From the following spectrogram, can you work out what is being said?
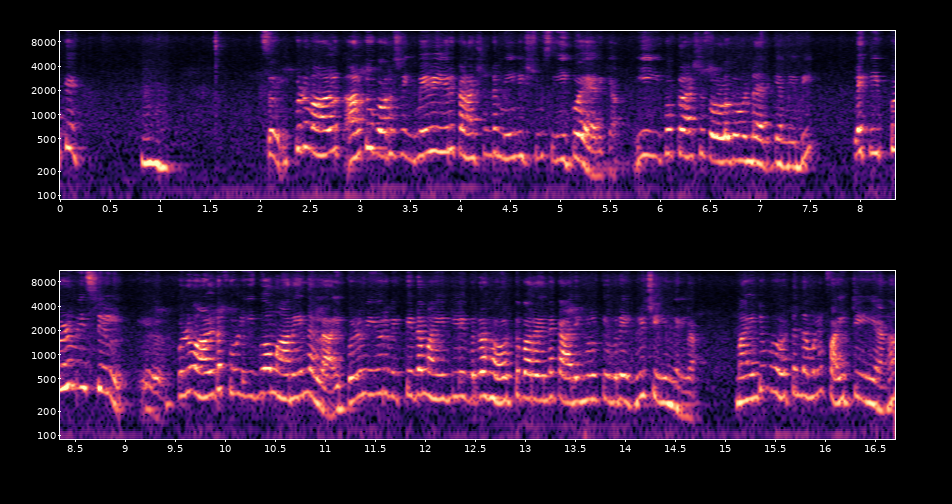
ഓക്കെ സോ ഇപ്പോഴും ആൾ ആൾക്ക് കുറച്ച് മേ ബി ഈ ഒരു കണക്ഷന്റെ മെയിൻ ഇഷ്യൂസ് ഈഗോ ആയിരിക്കാം. ഈ ഈഗോ ക്ലാഷസ് ഉള്ളത് കൊണ്ടായിരിക്കാം മേ ബി ലൈക്ക് ഇപ്പോഴും ഈ സ്റ്റിൽ ഇപ്പോഴും ആളുടെ ഫുൾ ഈഗോ മാറിയെന്നല്ല. ഇപ്പോഴും ഈ ഒരു വ്യക്തിയുടെ മൈൻഡിൽ ഇവരുടെ ഹേർട്ട് പറയുന്ന കാര്യങ്ങൾക്ക് ഇവർ എഗ്രി ചെയ്യുന്നില്ല. മൈൻഡും ഹേർട്ടും തമ്മിൽ ഫൈറ്റ് ചെയ്യുകയാണ്.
